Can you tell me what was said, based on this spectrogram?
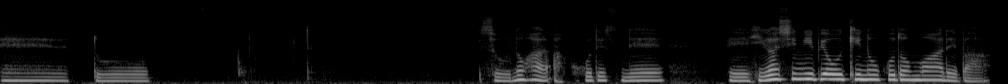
えー、っとそう野原あここですね、えー、東に病気の子供あれば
